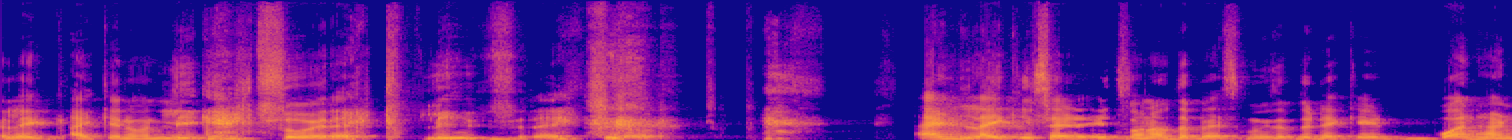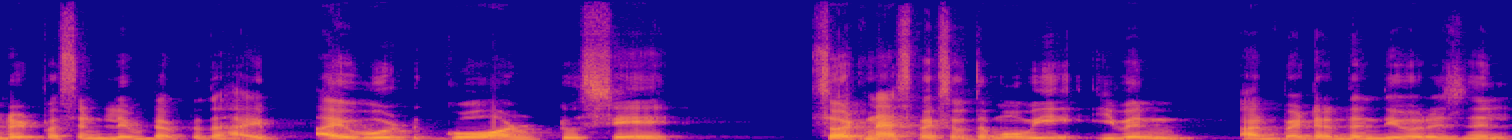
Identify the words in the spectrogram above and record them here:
Like, I can only get so erect, please, right? So- and like you said, it's one of the best movies of the decade. 100% lived up to the hype. I would go on to say certain aspects of the movie even are better than the original.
